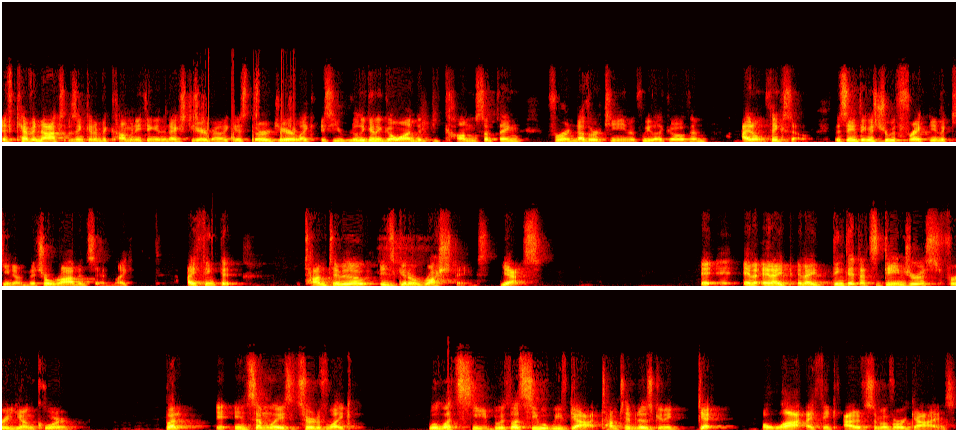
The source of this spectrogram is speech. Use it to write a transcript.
if Kevin Knox isn't going to become anything in the next year by like his third year, like is he really going to go on to become something for another team if we let go of him? I don't think so. The same thing is true with Frank Ntilikina, Mitchell Robinson. Like I think that Tom Thibodeau is going to rush things. Yes. And, and I and I think that that's dangerous for a young core, but in some ways it's sort of like, well, let's see, let's see what we've got. Tom Thibodeau is going to get a lot, I think, out of some of our guys,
